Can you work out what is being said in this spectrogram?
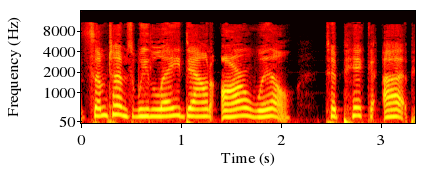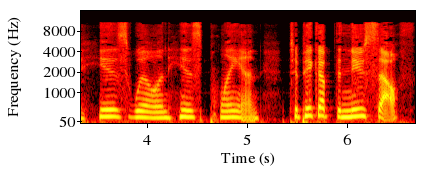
sometimes we lay down our will to pick up his will and his plan, to pick up the new self.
